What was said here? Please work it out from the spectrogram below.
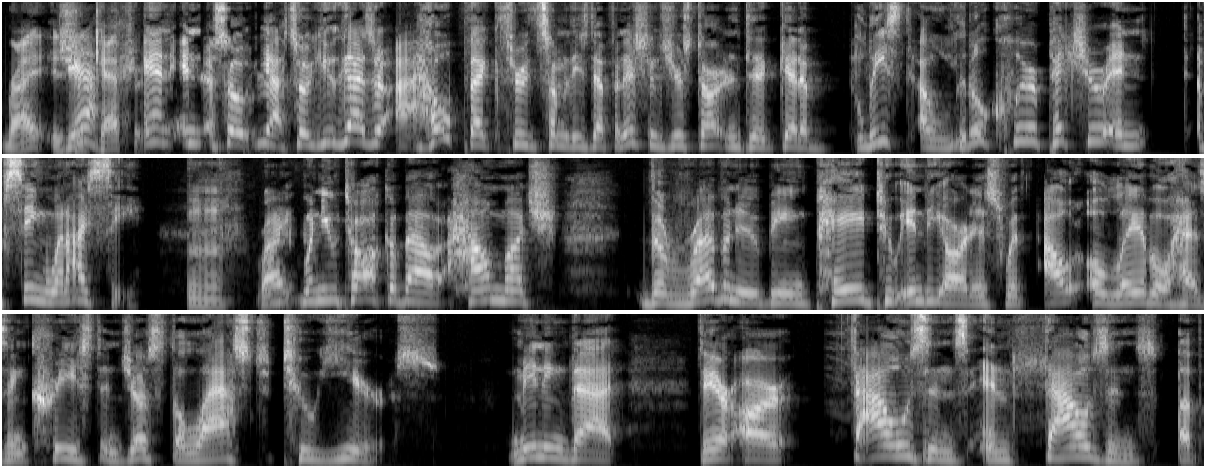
Right? Is yeah. your capture. And and so yeah, so you guys are I hope like through some of these definitions, you're starting to get a, at least a little clearer picture and of seeing what I see. Mm-hmm. Right. When you talk about how much the revenue being paid to indie artists without a label has increased in just the last two years, meaning that there are thousands and thousands of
